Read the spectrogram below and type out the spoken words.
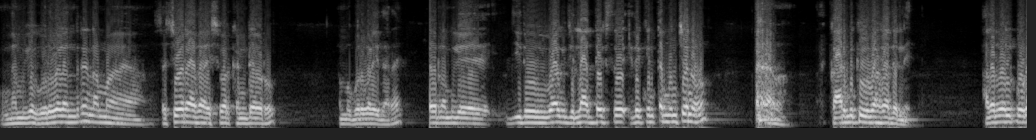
ನಮಗೆ ಗುರುಗಳಂದ್ರೆ ನಮ್ಮ ಸಚಿವರಾದ ಈಶ್ವರ್ ಖಂಡೆ ಅವರು ನಮ್ಮ ಗುರುಗಳಿದ್ದಾರೆ. ಅವರು ನಮಗೆ ಇದು ಇವಾಗ ಜಿಲ್ಲಾಧ್ಯಕ್ಷ ಇದಕ್ಕಿಂತ ಮುಂಚೆನೂ ಕಾರ್ಮಿಕ ವಿಭಾಗದಲ್ಲಿ. ಅದರಲ್ಲೂ ಕೂಡ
